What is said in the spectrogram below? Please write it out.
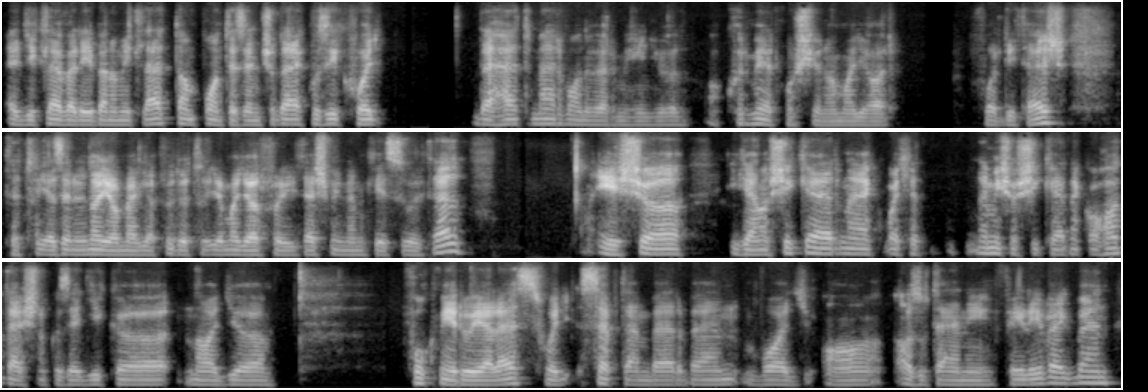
egyik levelében, amit láttam, pont ezen csodálkozik, hogy de hát már van örményül, akkor miért most jön a magyar? fordítás, tehát hogy ezen ő nagyon meglepődött, hogy a magyar fordítás még nem készült el, és uh, igen, a sikernek, vagy hát nem is a sikernek, a hatásnak az egyik uh, nagy uh, fokmérője lesz, hogy szeptemberben vagy a, azutáni fél években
